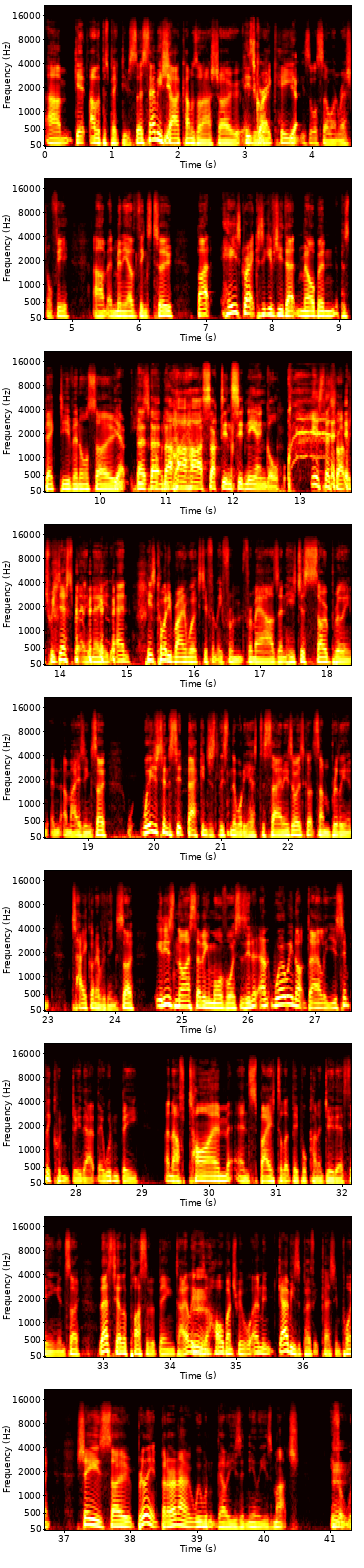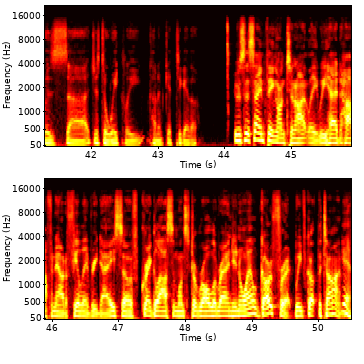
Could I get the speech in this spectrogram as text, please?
um, get other perspectives. So Sami Shah comes on our show. He's great. week. He Yeah. is also on Rational Fear um, and many other things too. But he's great because he gives you that Melbourne perspective and also Yeah, the, the ha ha sucked in Sydney angle. Yes, that's right, which we desperately need. And his comedy brain works differently from from ours, and he's just so brilliant and amazing. So we just tend to sit back and just listen to what he has to say, and he's always got some brilliant take on everything. So it is nice having more voices in it. And were we not daily, you simply couldn't do that. There wouldn't be enough time and space to let people kind of do their thing. And so that's the other plus of it being daily. There's Mm. a whole bunch of people. I mean, Gabby's a perfect case in point. She is so brilliant, but I don't know, we wouldn't be able to use it nearly as much if it Mm. was uh, just a weekly kind of get together. It was the same thing on Tonightly. We had half an hour to fill every day. So if Greg Larsen wants to roll around in oil, go for it. We've got the time. Yeah.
